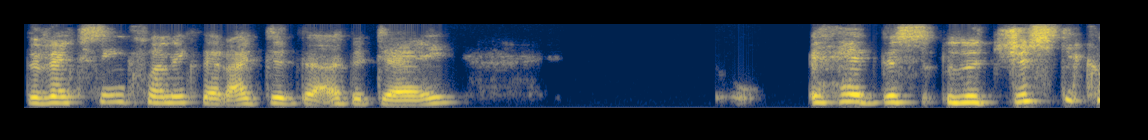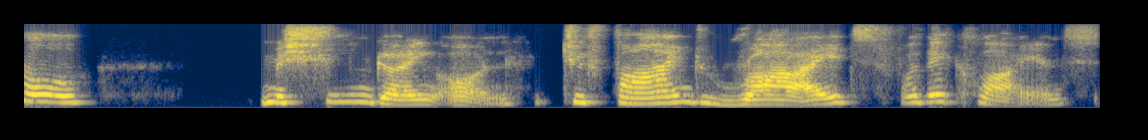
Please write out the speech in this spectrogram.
The vaccine clinic that I did the other day, had this logistical machine going on to find rides for their clients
